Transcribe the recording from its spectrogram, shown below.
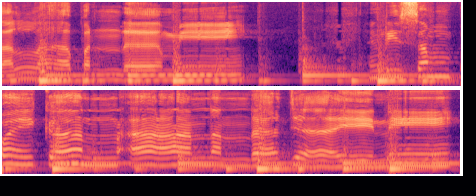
Masalah pandemi yang disampaikan Ananda Jaini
